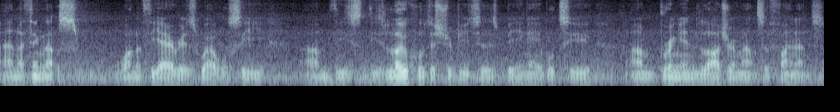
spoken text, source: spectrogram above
and I think that's one of the areas where we'll see um, these these local distributors being able to um, bring in larger amounts of finance.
